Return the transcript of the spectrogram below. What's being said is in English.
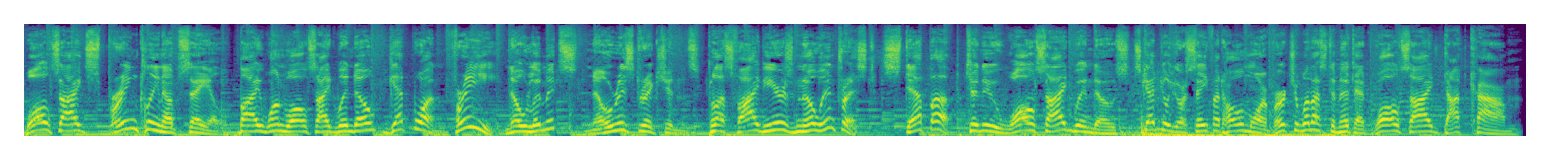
Wallside Spring Cleanup Sale. Buy one wallside window, get one free. No limits, no restrictions. Plus five years, no interest. Step up to new Wallside windows. Schedule your safe at home or virtual estimate at wallside.com.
